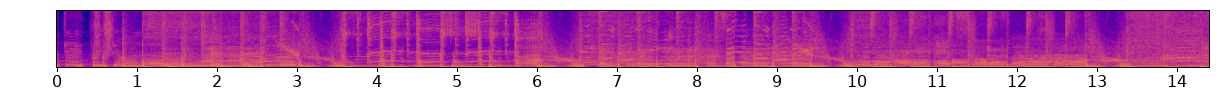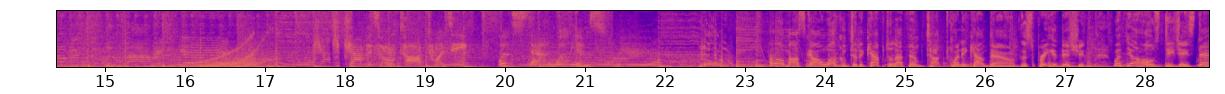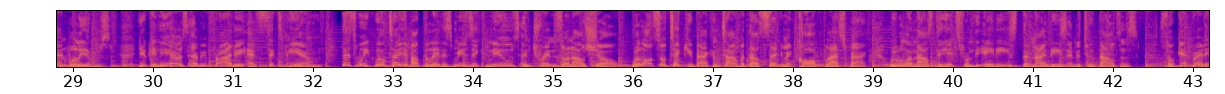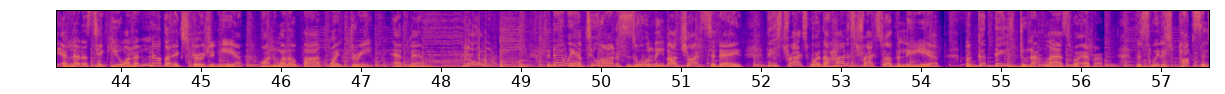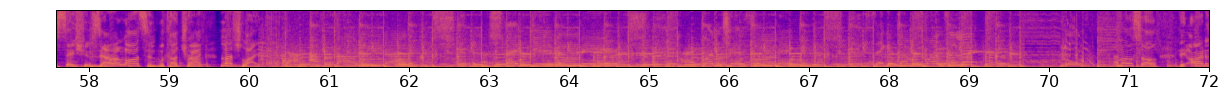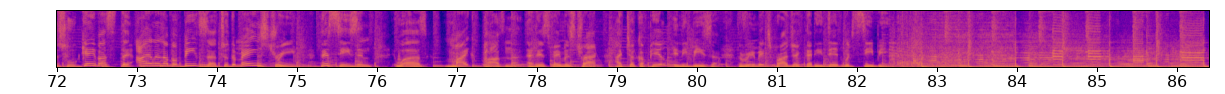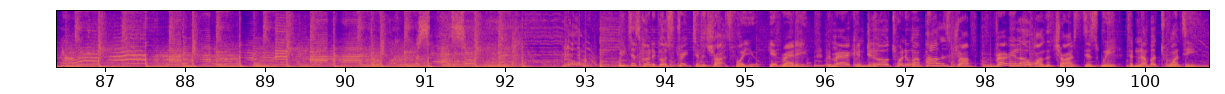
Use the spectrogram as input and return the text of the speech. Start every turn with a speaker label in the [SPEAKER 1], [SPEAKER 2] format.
[SPEAKER 1] deep into your love.
[SPEAKER 2] Capital Top 20 with Stan Williams.
[SPEAKER 3] Hello, Moscow, and welcome to the Capital FM Top 20 Countdown, the spring edition, with your host, DJ Stan Williams. You can hear us every Friday at 6 p.m. This week, we'll tell you about the latest music, news, and trends on our show. We'll also take you back in time with our segment called Flashback. We will announce the hits from the 80s, the 90s, and the 2000s. So get ready and let us take you on another excursion here on 105.3 FM. Today we have two artists who will leave our charts today. These tracks were the hottest tracks of the new year, but good things do not last forever. The Swedish pop sensation Zara Larsson with her track Lush Life. Also, the artist who gave us the island of Ibiza to the mainstream this season was Mike Posner and his famous track, I Took a Pill in Ibiza, the remix project that he did with SeeB. We're just going to go straight to the charts for you. Get ready. The American duo 21 Pilots dropped very low on the charts this week to number 20.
